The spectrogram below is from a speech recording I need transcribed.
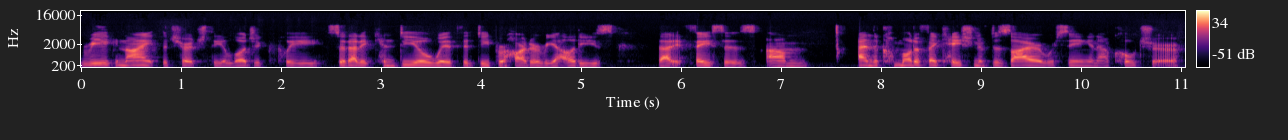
reignite the church theologically so that it can deal with the deeper, harder realities that it faces. Um, and the commodification of desire we're seeing in our culture.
